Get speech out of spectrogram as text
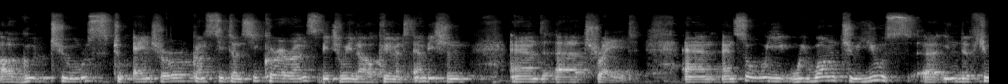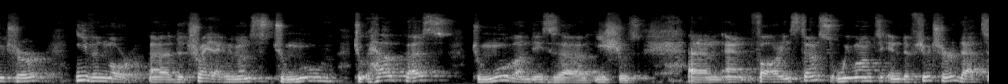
are good tools to ensure consistency, coherence between our climate ambition and uh, trade. And, and so we, we want to use uh, in the future even more uh, the trade agreements to move, to help us to move on these uh, issues. Um, and for instance, we want in the future that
